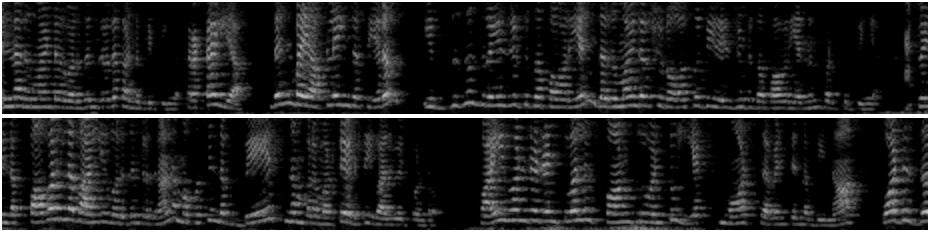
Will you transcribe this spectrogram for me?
என்ன ரிமைண்டர் வருதுன்றத கண்டுபிடிப்பீங்க. கரெக்டா இல்லையா? Then by applying the theorem if this is raised to the power n the reminder should also be raised to the power n படிச்சிருப்பீங்க. சோ இந்த பவர்ல வேல்யூ வருதுன்றதுனால நம்ம ஃபர்ஸ்ட் இந்த பேஸ் நம்பரை மட்டும் எடுத்து இவாலுவேட் பண்றோம். Five hundred and twelve is congruent to x mod seventeen அப்படின்னா வாட் இஸ் த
